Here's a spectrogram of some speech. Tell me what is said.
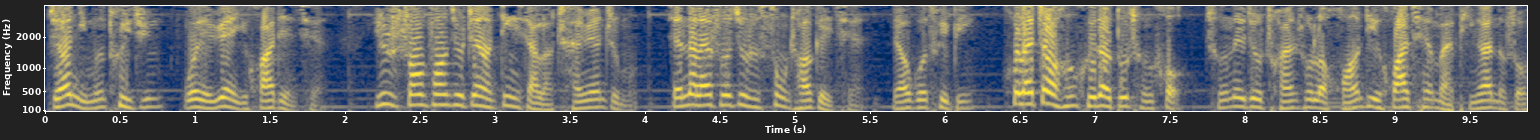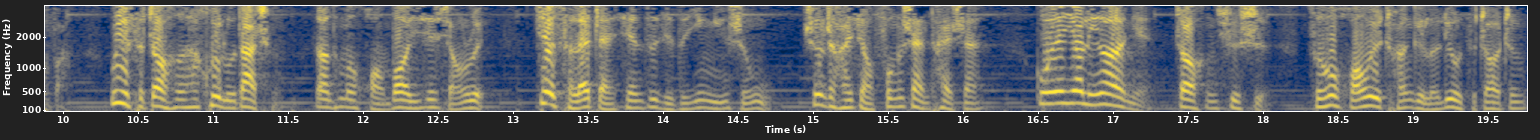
只要你们退军，我也愿意花点钱。于是双方就这样定下了澶渊之盟。简单来说，就是宋朝给钱，辽国退兵。后来赵恒回到都城后，城内就传出了皇帝花钱买平安的说法。为此，赵恒还贿赂大臣，让他们谎报一些祥瑞，借此来展现自己的英明神武，甚至还想封禅泰山。公元幺零二年，赵恒去世，此后皇位传给了六子赵祯，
